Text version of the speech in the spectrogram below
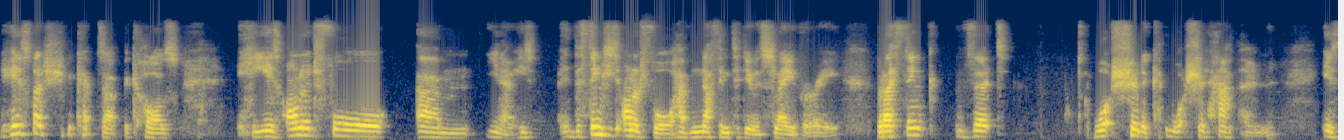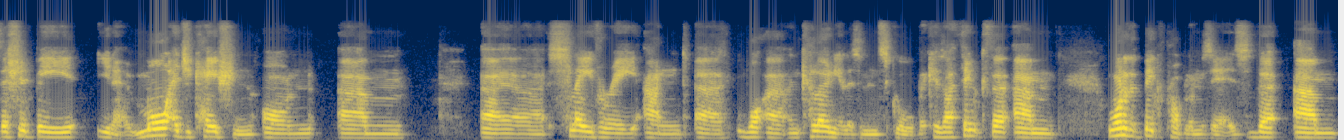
his statue should be kept up because he is honored for um, you know he's the things he's honored for have nothing to do with slavery. But I think that what should what should happen is there should be you know more education on um, uh, slavery and uh, what uh, and colonialism in school because I think that um, one of the big problems is that um,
